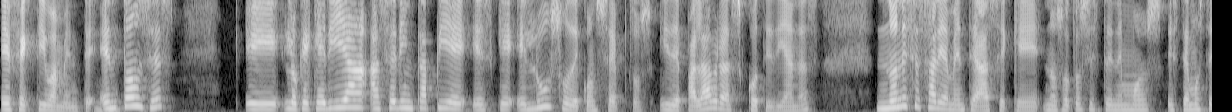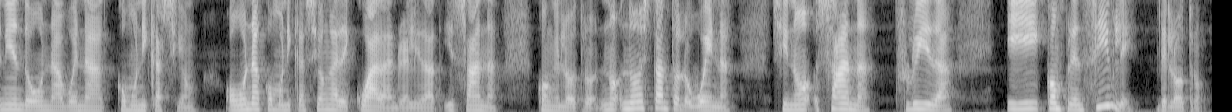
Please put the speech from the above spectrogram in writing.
Efectivamente. Entonces, eh, lo que quería hacer hincapié es que el uso de conceptos y de palabras cotidianas no necesariamente hace que nosotros estemos, estemos teniendo una buena comunicación o una comunicación adecuada en realidad y sana con el otro. No, no es tanto lo buena, sino sana, fluida y comprensible del otro.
